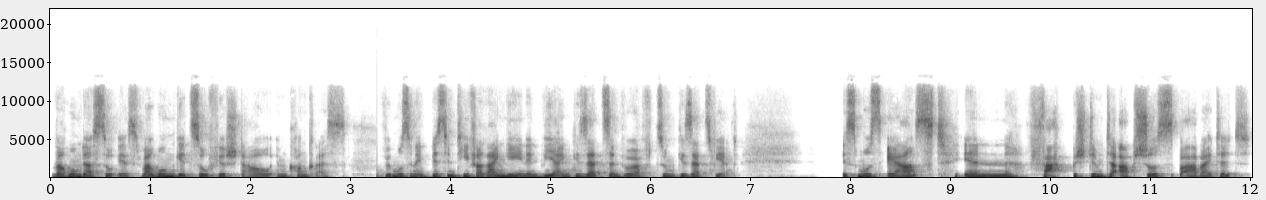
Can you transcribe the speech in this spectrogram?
warum das so ist. Warum gibt es so viel Stau im Kongress? Wir müssen ein bisschen tiefer reingehen, in wie ein Gesetzentwurf zum Gesetz wird. Es muss erst in fachbestimmter Abschuss bearbeitet.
